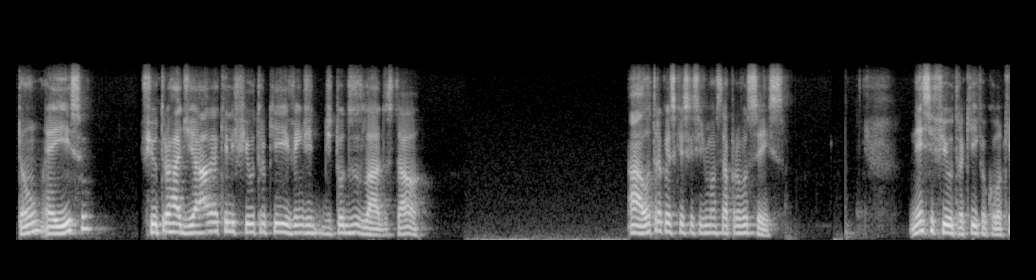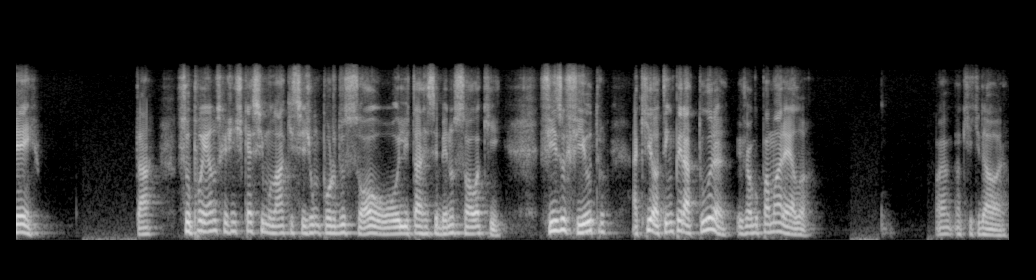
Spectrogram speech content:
Então, é isso. Filtro radial é aquele filtro que vem de, de todos os lados, tá? Ó. Ah, outra coisa que eu esqueci de mostrar para vocês. Nesse filtro aqui que eu coloquei, tá? Suponhamos que a gente quer simular que seja um pôr do sol ou ele está recebendo sol aqui. Fiz o filtro. Aqui, ó, temperatura, eu jogo para amarelo, ó. Olha aqui que da hora.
